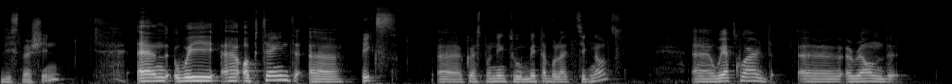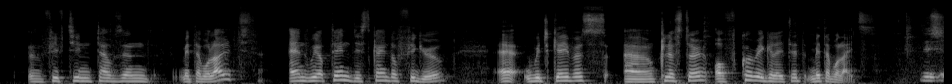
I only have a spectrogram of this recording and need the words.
This machine. And we uh, obtained uh, peaks uh, corresponding to metabolite signals. Uh, we acquired around 15,000 metabolites, and we obtained this kind of figure, which gave us a cluster of co-regulated metabolites. This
